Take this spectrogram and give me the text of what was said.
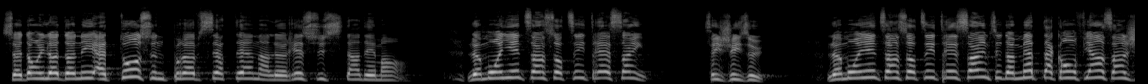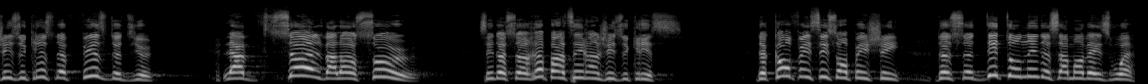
Ce dont il a donné à tous une preuve certaine en le ressuscitant des morts. Le moyen de s'en sortir est très simple. C'est Jésus. Le moyen de s'en sortir très simple, c'est de mettre ta confiance en Jésus-Christ, le Fils de Dieu. La seule valeur sûre, c'est de se repentir en Jésus-Christ, de confesser son péché, de se détourner de sa mauvaise voie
